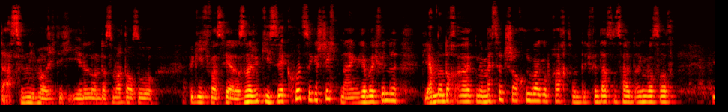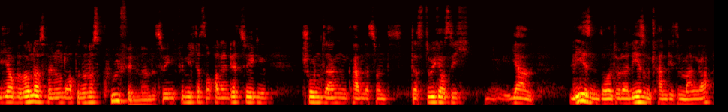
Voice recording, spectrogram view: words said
das finde ich mal richtig edel und das macht auch so wirklich was her. Das sind halt wirklich sehr kurze Geschichten eigentlich, aber ich finde, die haben dann doch irgendeine Message auch rübergebracht und ich finde, das ist halt irgendwas, was ich auch besonders finde und auch besonders cool finde. Und deswegen finde ich das auch allein deswegen schon sagen kann, dass man das durchaus sich, ja, lesen sollte oder lesen kann, diesen Manga.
